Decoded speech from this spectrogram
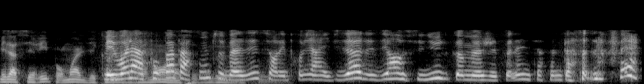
mais la série, pour moi, elle décolle. mais voilà, faut pas par contre se 2, baser c'est- sur les premiers épisodes et se dire oh c'est nul comme euh, je connais une certaine personne le fait.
